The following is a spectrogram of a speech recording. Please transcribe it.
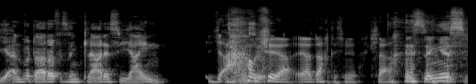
Die Antwort darauf ist ein klares Jein. Ja, also, okay, ja, ja, dachte ich mir, klar. Das Ding ist,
